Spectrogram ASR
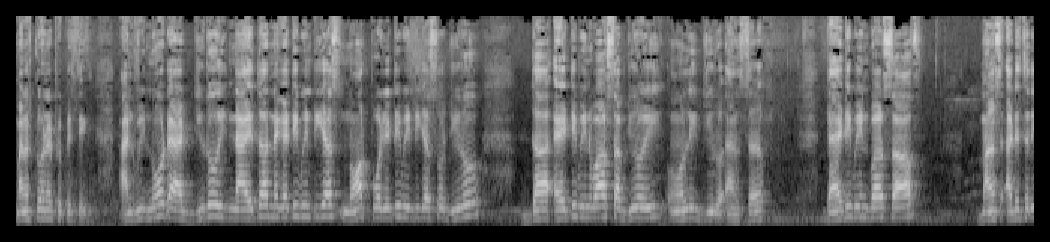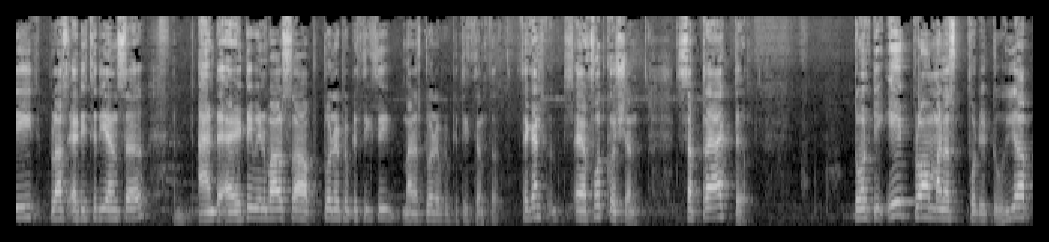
minus 256 and we know that 0 is neither negative integers nor positive integers. So 0 the additive inverse of 0 is only 0 answer. The additive inverse of minus 83 plus 83 answer. And the additive inverse of 256 is minus 256 answer. Second uh, fourth question subtract 28 from minus 42. Here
